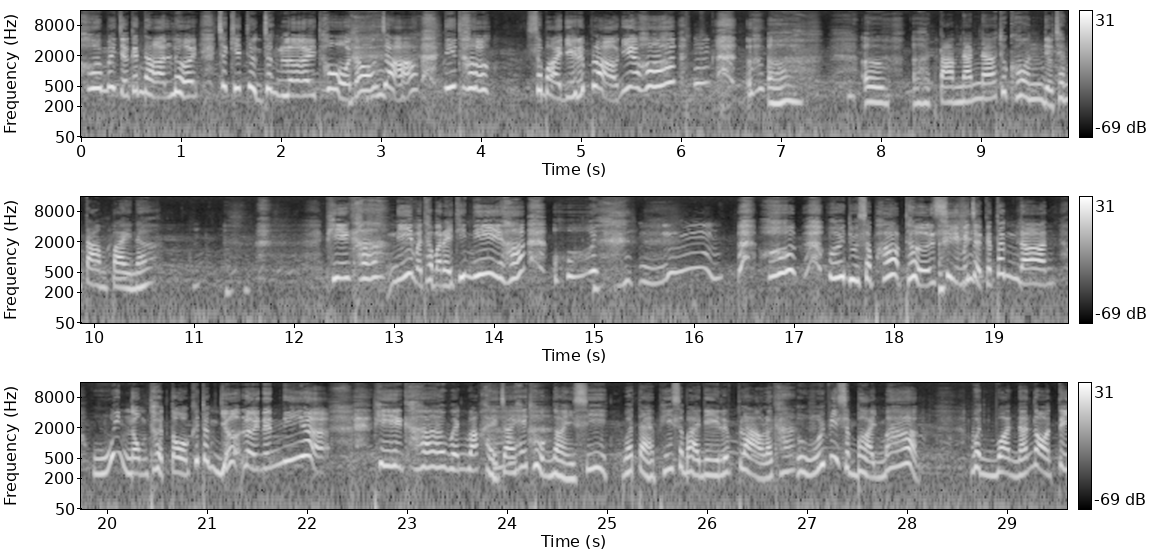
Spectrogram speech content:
โอ้ยไม่เจอกันนานเลยฉันคิดถึงจังเลย โถน้องจ๋านี่เธอ สบายดีหรือเปล่าเนี่ยฮะเออเออเออตามนั้นนะทุกคนเดี๋ยวฉันตามไปนะ พี่คะ นี่มาทำอะไรที่นี่ฮะ โอ้ย อืมโอ้ยดูสภาพเธอสิไม่เจอกันตั้งนานโอ้ยนมเธอโตขึ้นตั้งเยอะเลยนะเนี่ย พี่คะเว้นวักหายใจให้ถูกหน่อยสิ ว่าแต่พี่สบายดีหรือเปล่าล่ะคะ โอ้ยพี่สบายมาก วันๆนะนอนตี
